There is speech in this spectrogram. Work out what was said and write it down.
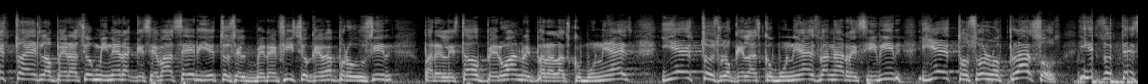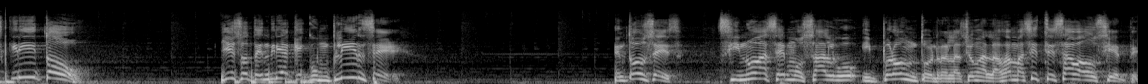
esto es la operación minera que se va a hacer y esto es el beneficio que va a producir para el Estado peruano y para las comunidades y esto es lo que las comunidades van a recibir y estos son los plazos y eso está escrito y eso tendría que cumplirse. Entonces, si no hacemos algo y pronto en relación a las Bahamas, este sábado 7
